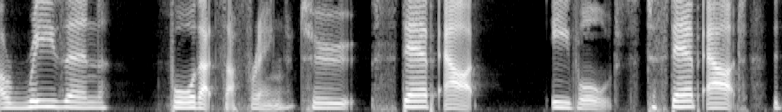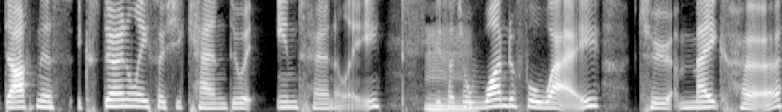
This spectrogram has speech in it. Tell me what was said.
a reason for that suffering to stamp out evil, to stamp out the darkness externally so she can do it internally is such a Mm. wonderful way to make her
